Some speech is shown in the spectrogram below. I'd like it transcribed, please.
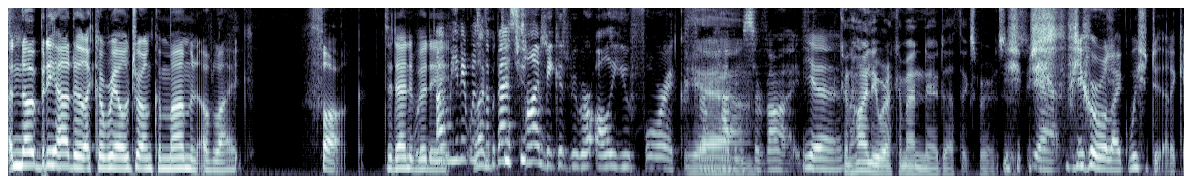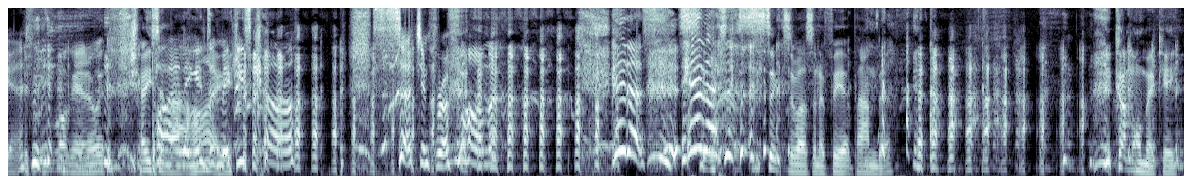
and nobody had a, like a real drunken moment of like, fuck. Did anybody? I mean, it was like, the best you- time because we were all euphoric from having survived. Yeah. Can highly recommend near-death experiences. You, Yeah. You were all like, we should do that again. okay, no, chasing Piling that into high. Micky's car, searching for a farmer. hit us! Hit us! Six of us in a Fiat Panda. Come on, Micky.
